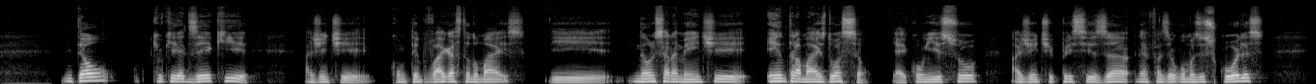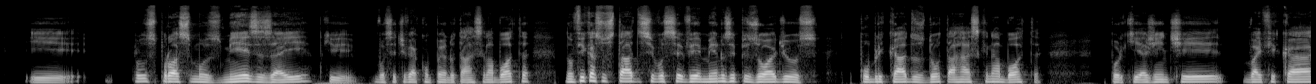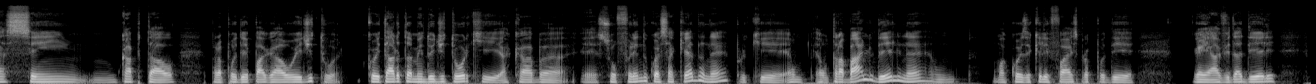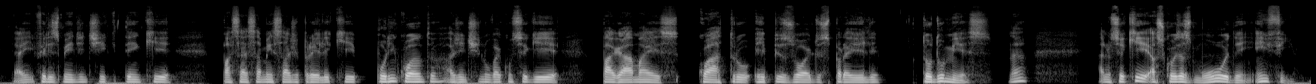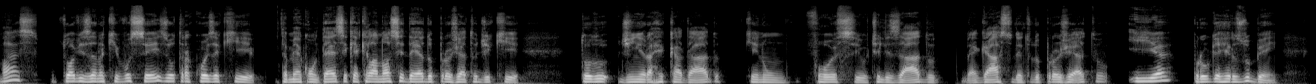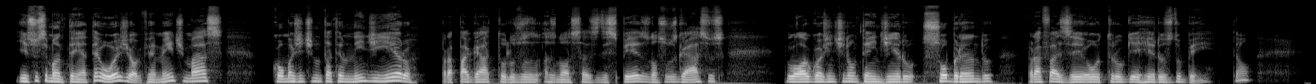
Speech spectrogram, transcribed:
Então, o que eu queria dizer é que a gente, com o tempo, vai gastando mais e não necessariamente entra mais doação. E aí, com isso, a gente precisa né, fazer algumas escolhas e para os próximos meses aí, que você estiver acompanhando o Tarrasque na Bota, não fique assustado se você vê menos episódios publicados do Tarrasque na Bota, porque a gente vai ficar sem capital para poder pagar o editor. Coitado também do editor que acaba é, sofrendo com essa queda, né? Porque é um, é um trabalho dele, né? Um, uma coisa que ele faz para poder ganhar a vida dele. Aí, infelizmente, a gente tem que passar essa mensagem para ele que, por enquanto, a gente não vai conseguir pagar mais quatro episódios para ele todo mês, né? A não ser que as coisas mudem, enfim. Mas estou avisando aqui vocês. Outra coisa que também acontece é que aquela nossa ideia do projeto de que todo dinheiro arrecadado que não fosse utilizado, né, gasto dentro do projeto, ia para o Guerreiros do Bem. Isso se mantém até hoje, obviamente, mas como a gente não está tendo nem dinheiro para pagar todas as nossas despesas, nossos gastos. Logo, a gente não tem dinheiro sobrando para fazer outro Guerreiros do Bem. Então,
